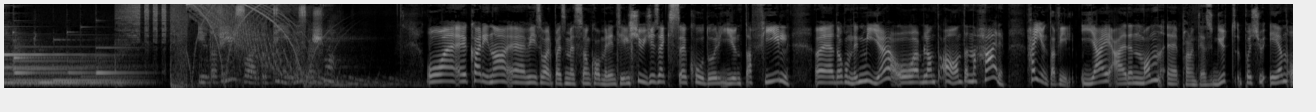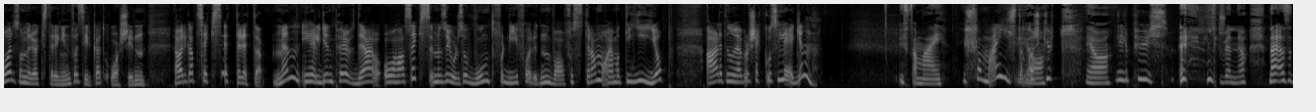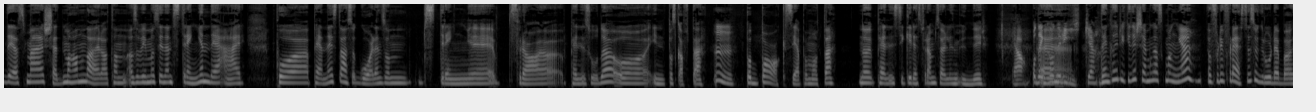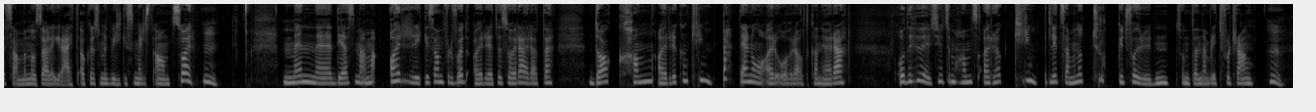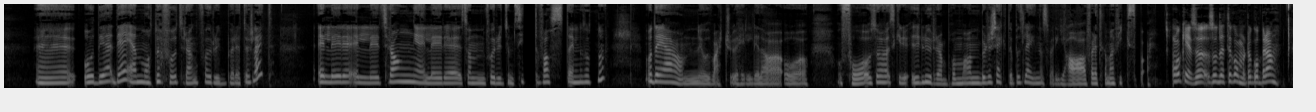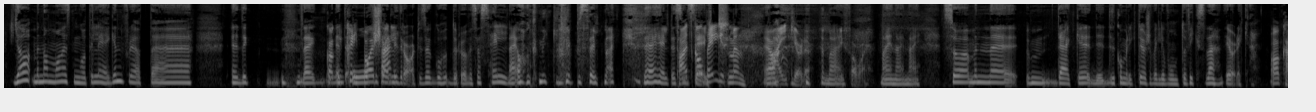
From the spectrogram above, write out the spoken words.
Juntafil svarer på dine spørsmål. Og eh, Karina, eh, vi svarer på SMS som kommer inn til 2026, eh, kodeord juntafil. Det har kommet inn mye, og blant annet denne her. Hei, juntafil. Jeg er en mann, parentes gutt, på 21 år som røk strengen for ca. et år siden. Jeg har ikke hatt sex etter dette, men i helgen prøvde jeg å ha sex, men så gjorde det så vondt fordi forhuden var for stram og jeg måtte gi opp. Er dette noe jeg bør sjekke hos legen? Uffa meg. Uffa meg, stakkars Ja. gutt. Ja. Lille pus. Lille venn, ja. Nei, altså det som er skjedd med han, da, er at han Altså, vi må si den strengen, det er på penis, da, så går det en sånn streng eh, fra penishodet og inn på skaftet. På baksida, på en måte. Når penis stikker rett fram, så er det liksom under. Ja, og den kan Eh, ryke. Den kan ryke. Det skjer med ganske mange. Og for de fleste så gror det bare sammen, og så er det greit. Akkurat som et hvilket som helst annet sår. Men eh, det som er med arr, ikke sant, for du får et arr etter såret, er at det, da kan arret kan krympe. Det er noe arr overalt kan gjøre. Og det høres ut som hans arr har krympet litt sammen og trukket forhuden sånn at den er blitt for trang. Eh, og det, det er en måte å få trang forhud på, rett og slett. Eller, eller trang, eller eh, sånn forhud som sitter fast, eller noe sånt noe. Og det har han jo vært så uheldig da å, å få. Og så skriver, lurer han på om han burde sjekke det opp hos legen, og svarer ja, for dette kan man fikse på. Ok, så, så dette kommer til å gå bra? Ja, men han må nesten gå til legen, fordi at eh, det, det er Kan et år så er det litt rart hvis det går over seg selv. Nei, han kan ikke klippe selv, nei. Det er helt Ta et essensielt. skalpell, gutten min. Nei, ikke gjør det. nei. Nei, nei, nei. Så, men eh, um, det, ikke, det, kommer ikke til å gjøre så veldig vondt å fikse det. Det gjør det ikke. Ok.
